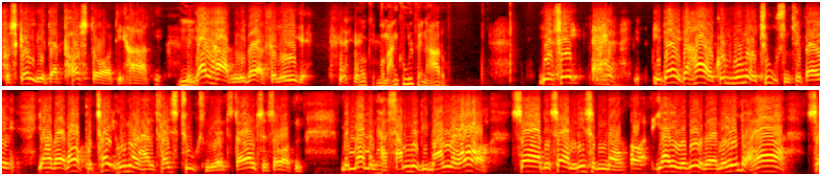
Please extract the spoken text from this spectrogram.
forskellige, der påstår, de har den. Mm. Men jeg har den i hvert fald ikke okay. Hvor mange kuglepinde har du? Ja, se, i dag der har jeg kun 100.000 tilbage. Jeg har været op på 350.000 i den størrelsesorden. Men når man har samlet i mange år, så er det sådan ligesom, og jeg er jo ved at være en ældre herre, så,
